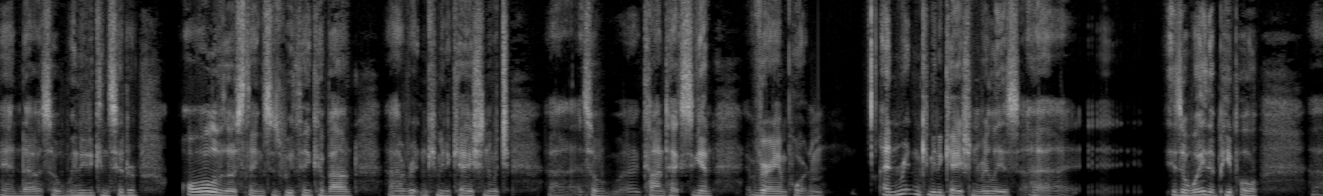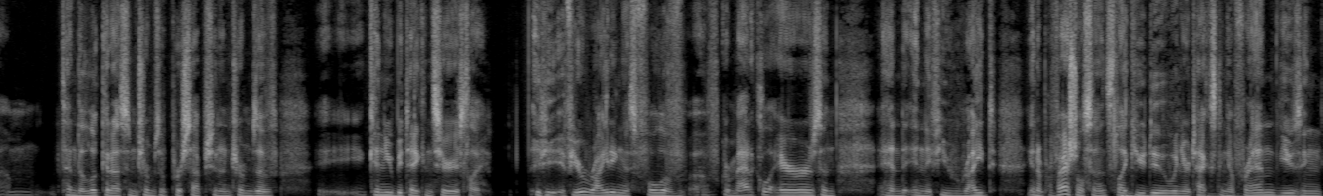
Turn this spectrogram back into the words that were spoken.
And uh, so we need to consider all of those things as we think about uh, written communication, which, uh, so uh, context again, very important and written communication really is uh, is a way that people um, tend to look at us in terms of perception, in terms of, can you be taken seriously? If, you, if your writing is full of, of grammatical errors and, and, and if you write in a professional sense, like you do when you're texting a friend using,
